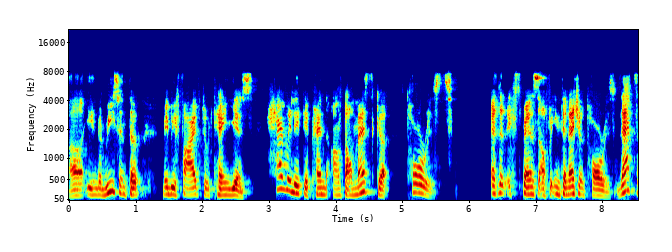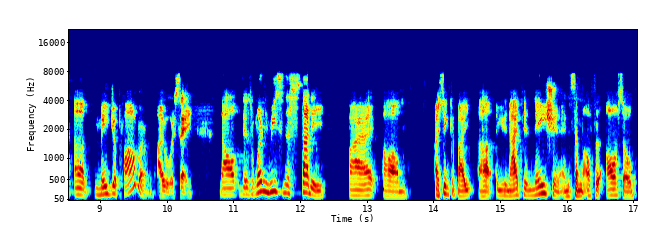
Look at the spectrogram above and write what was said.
uh, in the recent uh, maybe five to 10 years heavily depend on domestic tourists at the expense of international tourists. That's a major problem, I would say. Now, there's one recent study by, um, I think, by uh, United Nations and some of also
